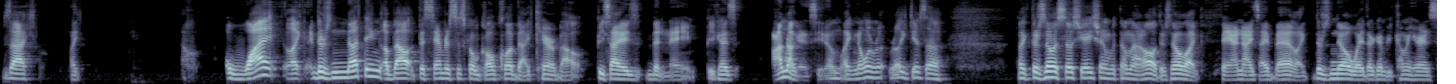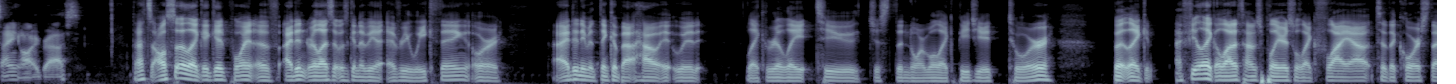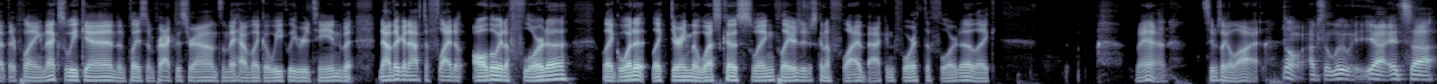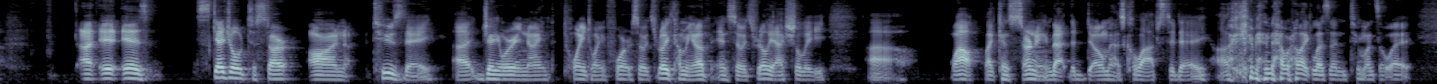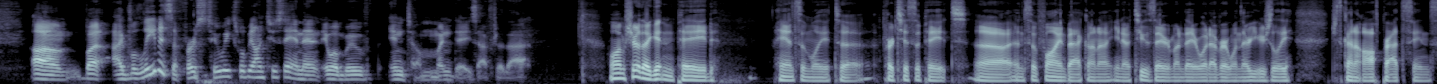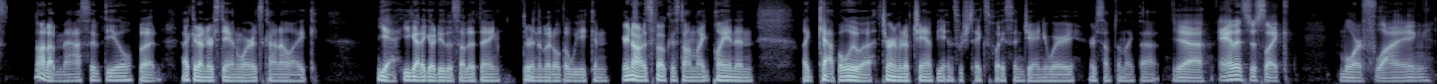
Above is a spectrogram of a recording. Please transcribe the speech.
Zach, like why like there's nothing about the San Francisco Golf Club that I care about besides the name because I'm not going to see them. Like no one really gives a like there's no association with them at all. There's no like fan nights, I bet. Like there's no way they're going to be coming here and signing autographs. That's also like a good point of I didn't realize it was going to be a every week thing or I didn't even think about how it would like relate to just the normal like PGA tour. But like I feel like a lot of times players will like fly out to the course that they're playing next weekend and play some practice rounds and they have like a weekly routine. But now they're gonna have to fly to all the way to Florida. Like what it like during the West Coast swing, players are just gonna fly back and forth to Florida. Like man, seems like a lot. No, absolutely. Yeah, it's uh, uh it is scheduled to start on Tuesday uh, January 9th, 2024. So it's really coming up. And so it's really actually, uh, wow, like concerning that the dome has collapsed today, uh, given that we're like less than two months away. Um, but I believe it's the first two weeks will be on Tuesday and then it will move into Mondays after that. Well, I'm sure they're getting paid handsomely to participate uh and so flying back on a you know tuesday or monday or whatever when they're usually just kind of off practicing's not a massive deal, but I could understand where it's kind of like, yeah, you got to go do this other thing during the middle of the week, and you're not as focused on like playing in like Kapalua Tournament of Champions, which takes place in January or something like that. Yeah, and it's just like more flying,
